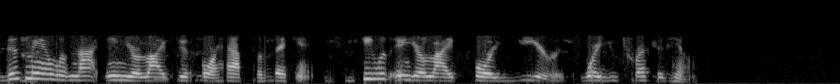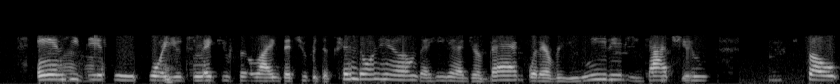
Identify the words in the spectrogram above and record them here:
This man was not in your life just for half a second. He was in your life for years where you trusted him. And he did uh-huh. things for you to make you feel like that you could depend on him, that he had your back, whatever you needed, he got you. So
